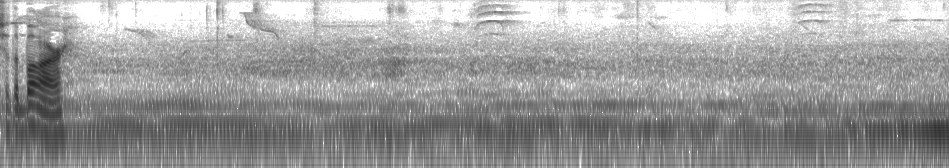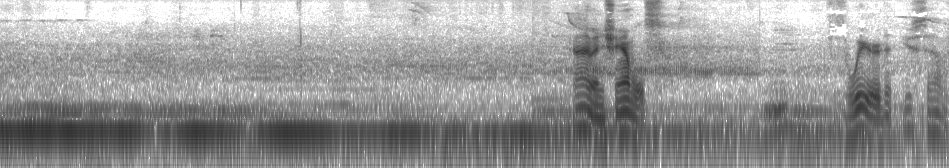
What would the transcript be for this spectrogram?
to the bar. Kind of in shambles. This is weird. It used to have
